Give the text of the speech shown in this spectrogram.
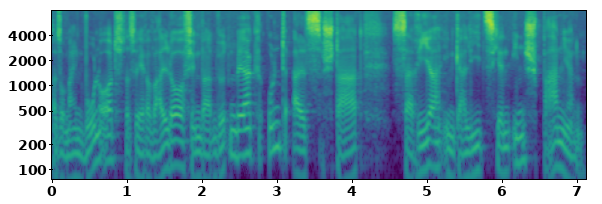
also meinen Wohnort, das wäre Waldorf in Baden-Württemberg und als Start Saria in Galicien in Spanien.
